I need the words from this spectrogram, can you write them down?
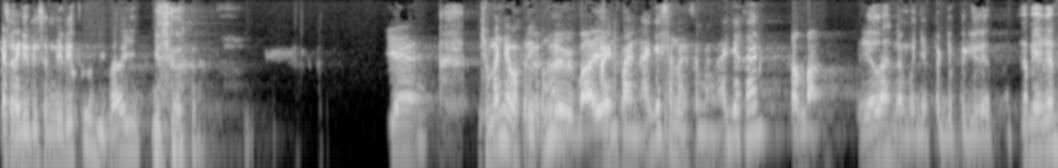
efek sendiri-sendiri itu lebih baik gitu. ya cuman ya waktu itu mah Lebih baik. fine-fine aja senang-senang aja kan Sama, Iyalah namanya pagi-pagi lihat pacar ya kan.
